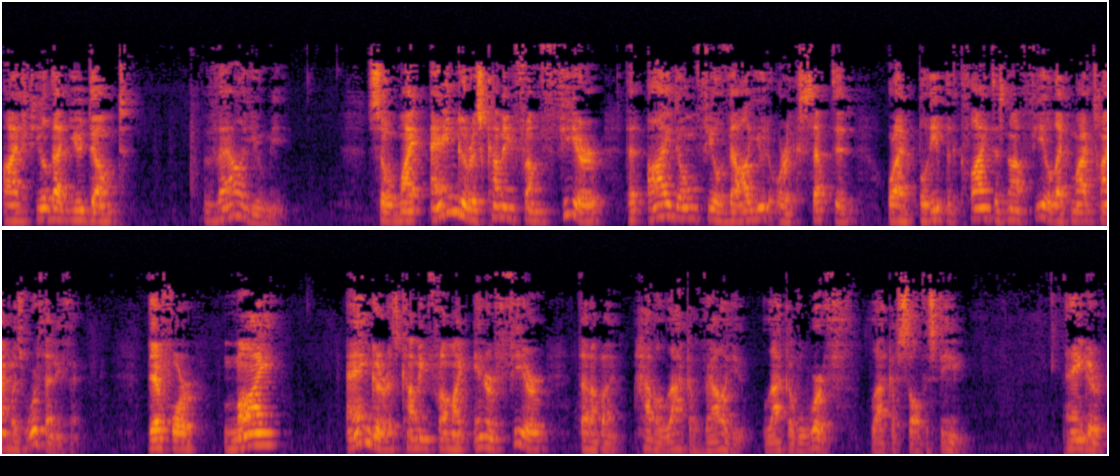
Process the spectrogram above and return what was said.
I feel that you don't value me. So my anger is coming from fear that I don't feel valued or accepted or I believe the client does not feel like my time is worth anything. Therefore, my anger is coming from my inner fear that I have a lack of value, lack of worth, lack of self-esteem. Anger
